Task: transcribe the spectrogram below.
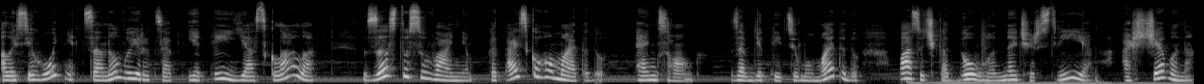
Але сьогодні це новий рецепт, який я склала з застосуванням китайського методу Tengzhong. Завдяки цьому методу пасочка довго не черствіє, а ще вона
